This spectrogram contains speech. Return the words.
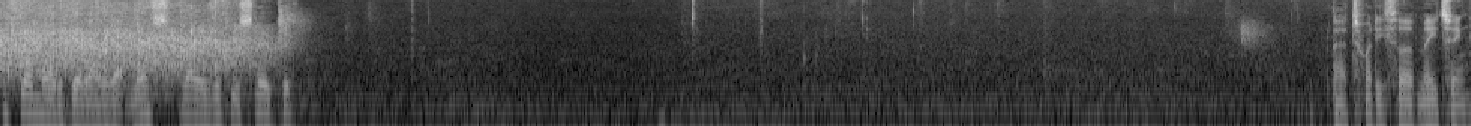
Just one way to get out of that mess. Play as if you snookered. Their 23rd meeting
